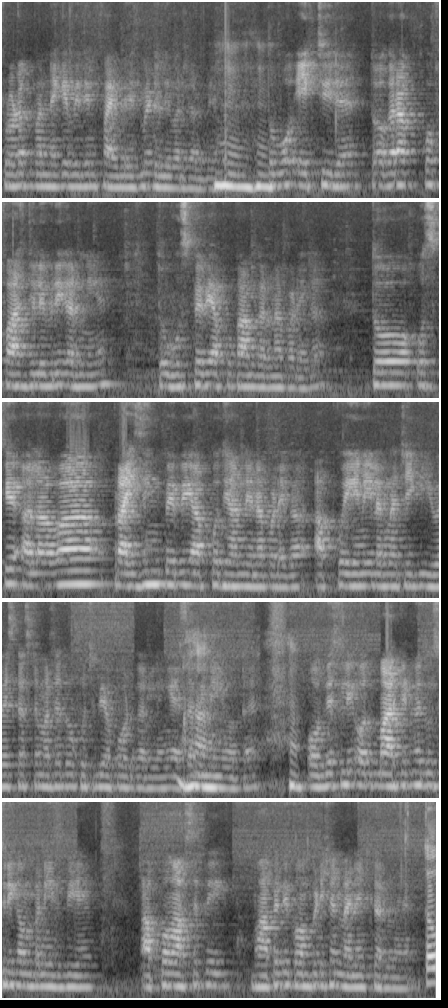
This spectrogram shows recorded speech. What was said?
प्रोडक्ट बनने के विद इन फाइव डेज़ में डिलीवर कर दें हम्म, हम्म। तो वो एक चीज़ है। तो अगर आपको फास्ट डिलीवरी करनी है तो उस पर भी आपको काम करना पड़ेगा। तो उसके अलावा प्राइसिंग पे भी आपको ध्यान देना पड़ेगा। आपको ये नहीं लगना चाहिए कि यूएस कस्टमर से तो कुछ भी अफोर्ड कर लेंगे ऐसा हाँ। भी नहीं होता है। ऑब्वियसली और मार्केट में दूसरी कंपनीज़ भी है। आपको वहाँ से भी वहाँ पे भी कंपटीशन मैनेज करना है। तो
